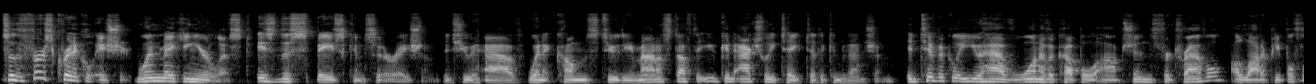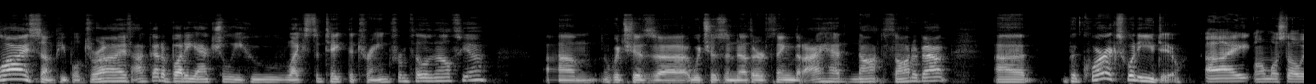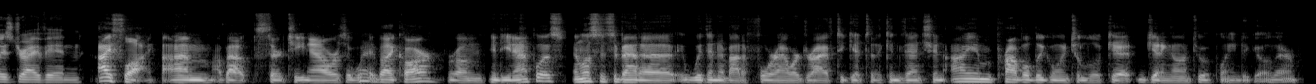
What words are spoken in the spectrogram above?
So, the first critical issue when making your list is the space consideration that you have when it comes to the amount of stuff that you can actually take to the convention. And typically, you have one of a couple options for travel. A lot of people fly, some people drive. I've got a buddy actually who likes to take the train from Philadelphia. Um, which is uh, which is another thing that I had not thought about. Uh, but Quarex, what do you do? I almost always drive in. I fly. I'm about 13 hours away by car from Indianapolis. Unless it's about a within about a 4-hour drive to get to the convention, I am probably going to look at getting onto a plane to go there.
